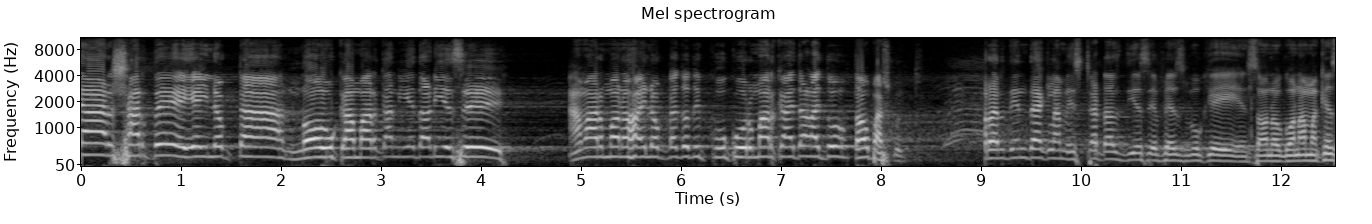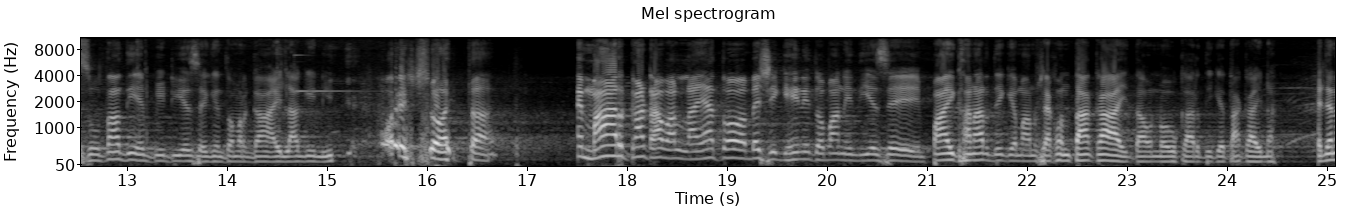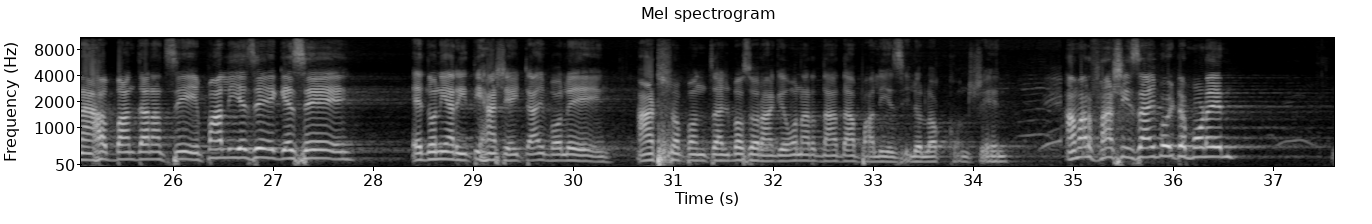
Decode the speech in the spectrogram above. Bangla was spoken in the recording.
দুনিয়ার স্বার্থে এই লোকটা নৌকা মার্কা নিয়ে দাঁড়িয়েছে। আমার মনে হয় লোকটা যদি কুকুর মার্কায় দাঁড়াইতো, তাও পাশ করতো। পরের দিন দেখলাম স্ট্যাটাস দিয়েছে ফেসবুকে, জনগণ আমাকে জুতা দিয়ে পিটিয়েছে, কিন্তু আমার গায়ে লাগেনি। ওরে শয়তান। মার কাটা পাল্লা এত বেশি ঘৃণিত বানিয়ে দিয়েছে। পায়খানার দিকে মানুষ এখন তাকায়, তাও নৌকার দিকে তাকায় না। এজন্য আহ্বান জানাচ্ছি পালিয়েছে গেছে এ দুনিয়ার ইতিহাসে এটাই বলে, আটশো পঞ্চাশ বছর আগে ওনার দাদা পালিয়েছিল লক্ষণ সেন। আমার ফাঁসি চাই বইটা পড়েন।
